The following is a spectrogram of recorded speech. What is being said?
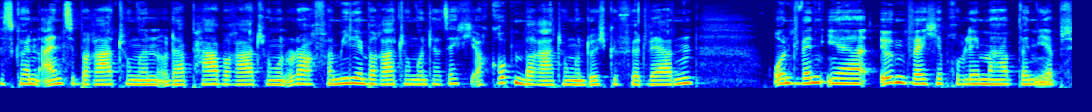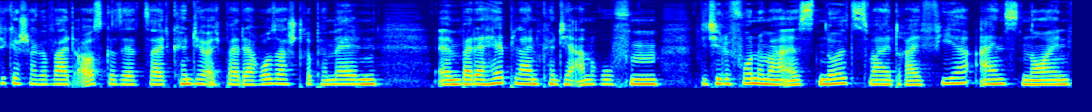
Es können Einzelberatungen oder Paarberatungen oder auch Familienberatungen und tatsächlich auch Gruppenberatungen durchgeführt werden. Und wenn ihr irgendwelche Probleme habt, wenn ihr psychischer Gewalt ausgesetzt seid, könnt ihr euch bei der Rosa Strippe melden. Ähm, bei der Helpline könnt ihr anrufen. Die Telefonnummer ist 0234 19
